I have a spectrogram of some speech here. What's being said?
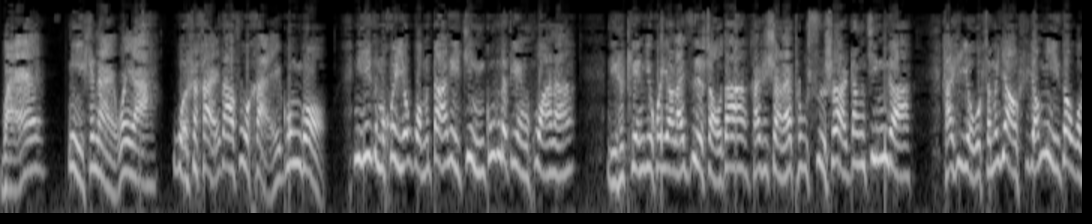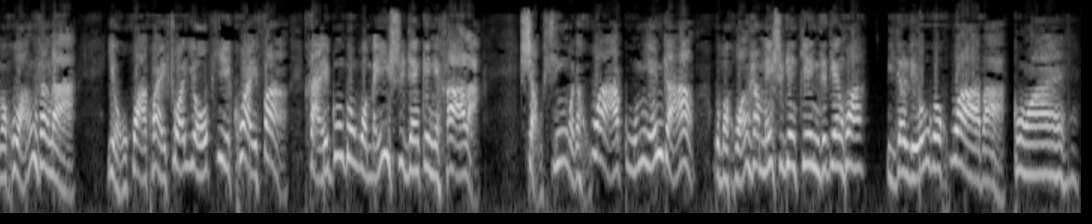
喂，你是哪位啊？我是海大富海公公，你怎么会有我们大内进宫的电话呢？你是天地会要来自首的，还是想来偷四十二章经的，还是有什么要事要密奏我们皇上的？有话快说，有屁快放！海公公，我没时间跟你哈了，小心我的话骨绵掌。我们皇上没时间接你的电话，你就留个话吧，乖。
